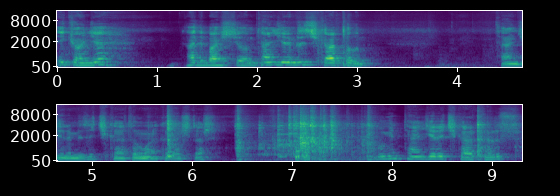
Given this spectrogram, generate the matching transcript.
İlk önce hadi başlayalım. Tenceremizi çıkartalım. Tenceremizi çıkartalım arkadaşlar. Bugün tencere çıkartıyoruz.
